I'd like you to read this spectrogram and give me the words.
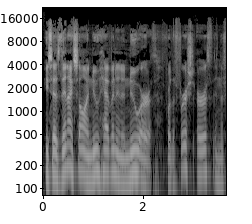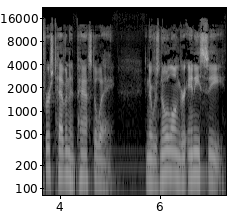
He says, Then I saw a new heaven and a new earth, for the first earth and the first heaven had passed away, and there was no longer any sea.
